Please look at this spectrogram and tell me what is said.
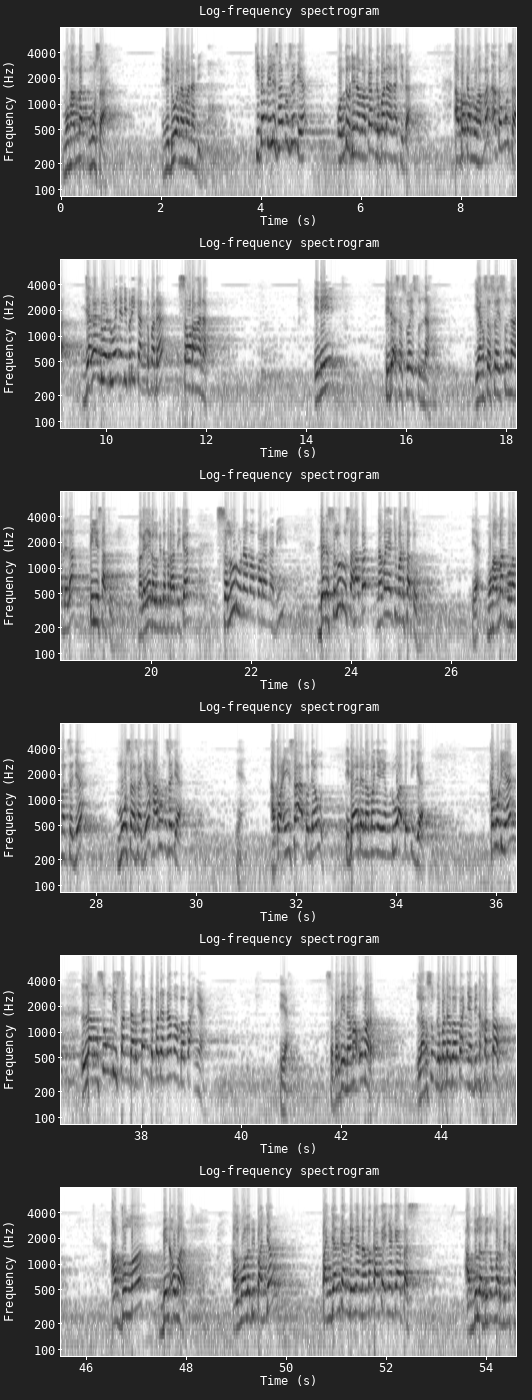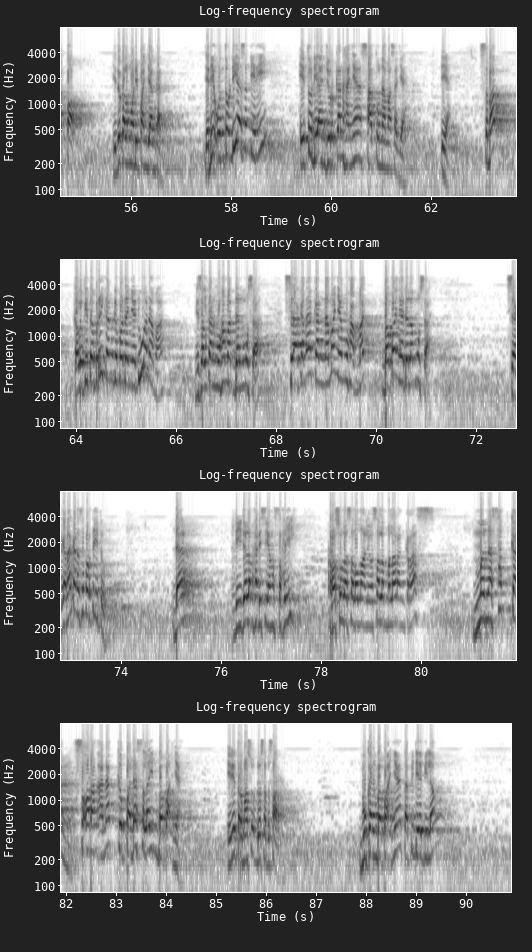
Muhammad Musa. Ini dua nama nabi. Kita pilih satu saja untuk dinamakan kepada anak kita. Apakah Muhammad atau Musa? Jangan dua-duanya diberikan kepada seorang anak. Ini tidak sesuai sunnah. Yang sesuai sunnah adalah pilih satu. Makanya kalau kita perhatikan seluruh nama para nabi dan seluruh sahabat namanya cuma satu. Ya, Muhammad Muhammad saja, Musa saja, Harun saja. Ya. Atau Isa atau Daud. Tidak ada namanya yang dua atau tiga. Kemudian langsung disandarkan kepada nama bapaknya. Ya. Seperti nama Umar. Langsung kepada bapaknya bin Khattab. Abdullah bin Umar. Kalau mau lebih panjang, panjangkan dengan nama kakeknya ke atas. Abdullah bin Umar bin Khattab. Itu kalau mau dipanjangkan. Jadi untuk dia sendiri itu dianjurkan hanya satu nama saja. Iya. Sebab kalau kita berikan kepadanya dua nama, misalkan Muhammad dan Musa, seakan-akan namanya Muhammad, bapaknya adalah Musa. Seakan-akan seperti itu. Dan di dalam hadis yang sahih Rasulullah sallallahu alaihi wasallam melarang keras menasabkan seorang anak kepada selain bapaknya. Ini termasuk dosa besar. Bukan bapaknya tapi dia bilang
